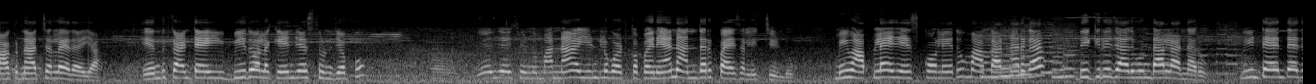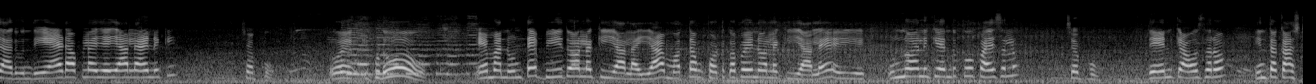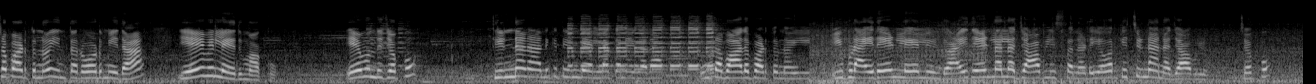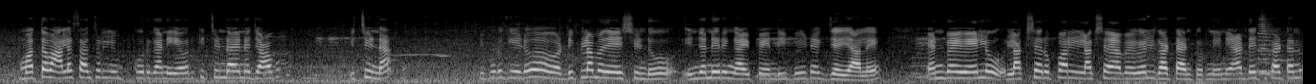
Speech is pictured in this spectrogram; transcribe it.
మాకు నచ్చలేదయ్యా. ఎందుకంటే ఈ బీదోళ్ళకి ఏం చేస్తుండు చెప్పు? ఏం చేసిండు? మొన్న ఇండ్లు కొట్టుకుపోయినాయి అని అందరికి పైసలు ఇచ్చిండు. మేము అప్లై చేసుకోలేదు మాకు అన్నారుగా డిగ్రీ చదివి ఉండాలన్నారు వింటే ఎంతే చదివింది? ఏడ అప్లై చేయాలి ఆయనకి? చెప్పు. ఓ, ఇప్పుడు ఏమన్నా ఉంటే బీదోళ్ళకి ఇవ్వాలయ్యా మొత్తం కొట్టుకుపోయిన వాళ్ళకి ఇవ్వాలి ఉన్నోళ్ళకి ఎందుకు పైసలు? చెప్పు. దేనికి అవసరం? ఇంత కష్టపడుతున్నాం ఇంత రోడ్డు మీద? ఏమీ లేదు మాకు. ఏముంది చెప్పు? తినడానికి తిండి వెళ్ళకనే కదా. ఇంత బాధపడుతున్నాయి ఇప్పుడు ఐదేండ్లు వెళ్ళిండు ఐదేండ్లలో జాబులు ఇస్తున్నాడు. ఎవరికి ఇచ్చిండు ఆయన జాబులు? చెప్పు. మొత్తం వాళ్ళ సంచులు నింపుకురు కానీ ఎవరికి ఇచ్చిండు ఆయన జాబు? ఇచ్చిండా? ఇప్పుడు గీడు డిప్లొమా చేసిండు. ఇంజనీరింగ్ అయిపోయింది. బీటెక్ చేయాలి. ఎనభై వేలు లక్ష రూపాయలు లక్ష యాభై వేలు కట్టంటారు నేను యాడ్ తెచ్చి కట్టాను?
